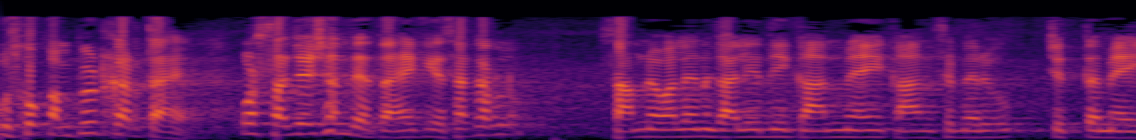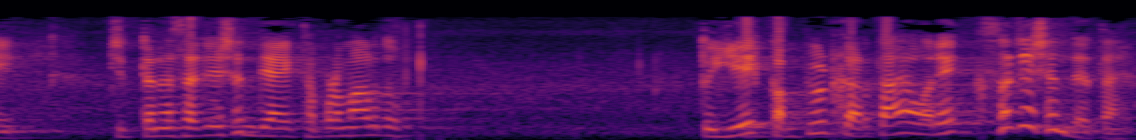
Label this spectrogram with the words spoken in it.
उसको कंप्यूट करता है और सजेशन देता है कि ऐसा कर लो। सामने वाले ने गाली दी, कान में आई, कान से मेरे चित्त में आई। चित्त ने सजेशन दिया, एक थप्पड़ मार दो। तो ये कंप्यूट करता है और एक सजेशन देता है।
